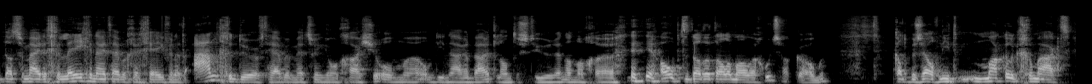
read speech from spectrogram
dat ze mij de gelegenheid hebben gegeven en het aangedurfd hebben met zo'n jong gastje om, uh, om die naar het buitenland te sturen. En dan nog uh, hoopte dat het allemaal wel goed zou komen. Ik had het mezelf niet makkelijk gemaakt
